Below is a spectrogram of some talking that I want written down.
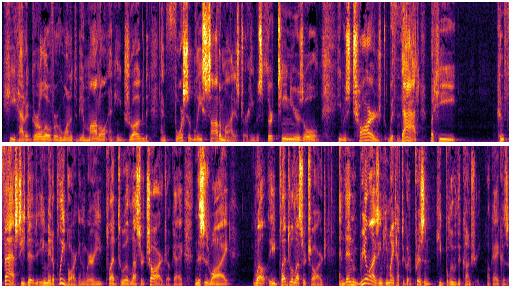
he had a girl over who wanted to be a model, and he drugged and forcibly sodomized her. He was 13 years old. He was charged with that, but he confessed. He did. He made a plea bargain where he pled to a lesser charge. Okay, and this is why. Well, he pled to a lesser charge, and then realizing he might have to go to prison, he blew the country. Okay, because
